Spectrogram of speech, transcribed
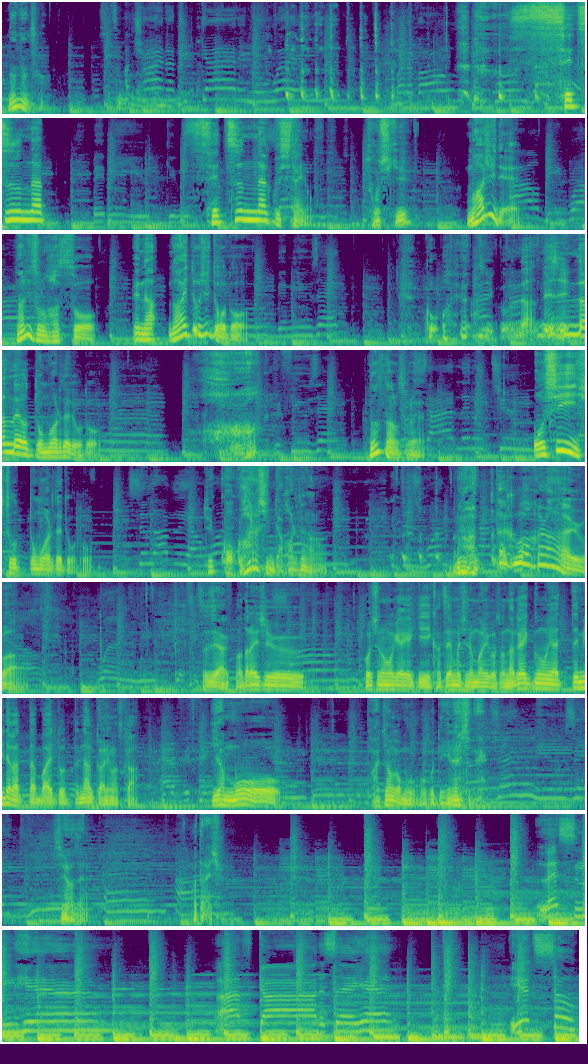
何なんですか？切な、切なくしたいの。葬式？マジで？何その発想？え、な、泣いてほしいってこと？小林くんなんで死んだんだよって思われたいってこと？はぁ、なんなのそれ？惜しい人って思われたいってこと？で、小嵐に抱かれてなの？全くわからないわ。それじゃあ、また来週。今週のおまけ劇、勝山市のマリコさん、中居君をやってみたかったバイトって何かありますか？いや、もう、バイトなんかもう僕できないですね。すみません。また来週。Listen here say it. It's so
